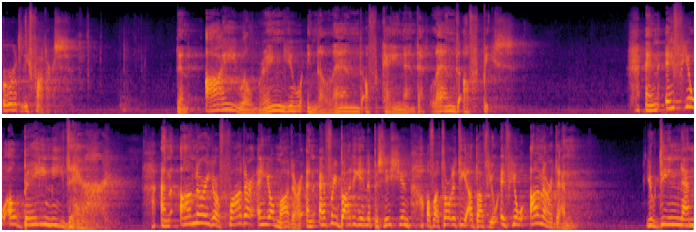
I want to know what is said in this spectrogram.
earthly fathers, then I will bring you in the land of Canaan, that land of peace. And if you obey me there, and honor your father and your mother and everybody in a position of authority above you. If you honor them, you deem them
